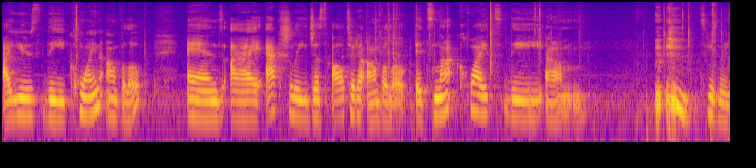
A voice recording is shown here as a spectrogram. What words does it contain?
I used the coin envelope and I actually just altered the envelope. It's not quite the, um, excuse me,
